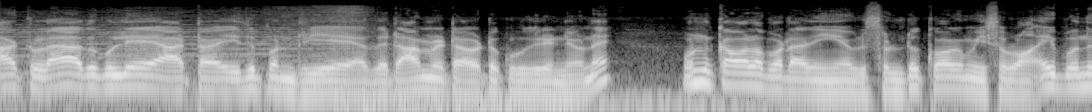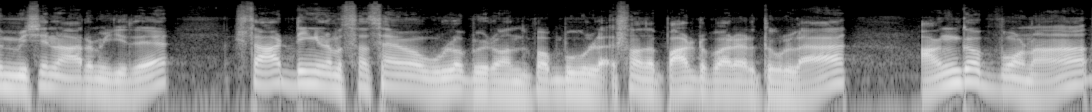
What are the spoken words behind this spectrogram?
ஆக்கல. அதுக்குள்ளேயே ஆட்ட இது பண்ணுறியே அதை டாமினேட் அவட்ட கொடுக்குறேன்னொன்னே ஒன்றும் கவலைப்படாதீங்க அப்படின்னு சொல்லிட்டு கோகமி சொல்லுவான். இப்போ வந்து மிஷின் ஆரம்பிக்குது. ஸ்டார்டிங் நம்ம சசாயமாக உள்ளே போயிடுவோம் அந்த பம்புக்குள்ளே ஸோ அந்த பாட்டு பாடுற இடத்துக்குள்ளே. அங்கே போனால்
